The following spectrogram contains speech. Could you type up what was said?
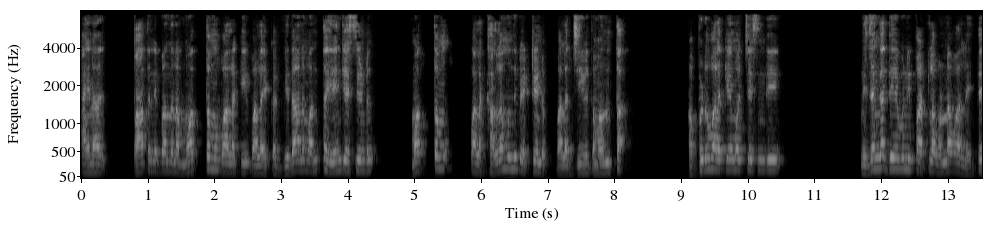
ఆయన పాత నిబంధన మొత్తం వాళ్ళకి వాళ్ళ యొక్క విధానం అంతా ఏం చేసిండు? మొత్తం వాళ్ళ కళ్ళ ముందు పెట్టిండు వాళ్ళ జీవితం అంతా అప్పుడు వాళ్ళకేమొచ్చేసింది? నిజంగా దేవుని పట్ల ఉన్న వాళ్ళైతే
